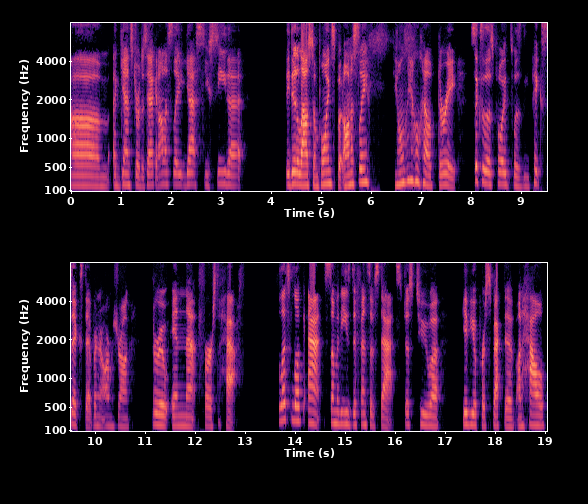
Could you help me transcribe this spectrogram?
um, against Georgia Tech. And honestly, yes, you see that they did allow some points, but honestly, they only allowed three. Six of those points was the pick six that Brennan Armstrong threw in that first half. So let's look at some of these defensive stats just to uh, give you a perspective on how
